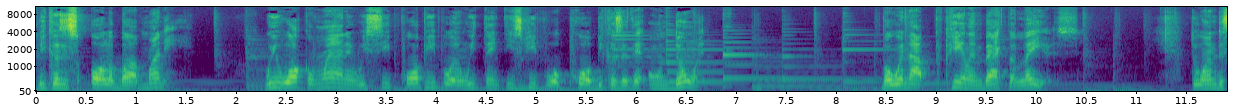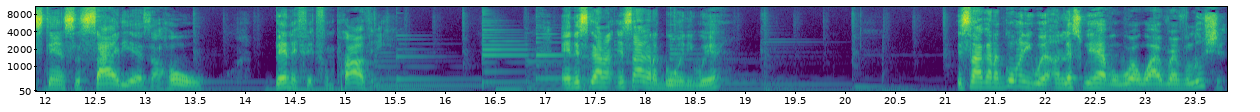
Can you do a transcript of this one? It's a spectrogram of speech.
because it's all about money. We walk around and we see poor people and we think these people are poor because of their own doing. But we're not peeling back the layers to understand society as a whole benefit from poverty. And it's gonna it's not gonna go anywhere. It's not gonna go anywhere unless we have a worldwide revolution.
